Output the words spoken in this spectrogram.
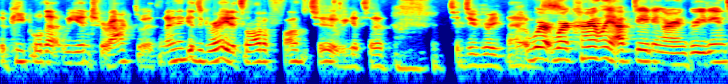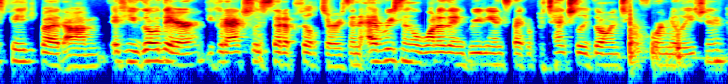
the people that we interact with. And I think it's great. It's a lot of fun too. We get to to do great things. We're, we're currently updating our ingredients page, but um, if you go there, you could actually set up filters and every single one of the ingredients that could potentially go into your formulation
